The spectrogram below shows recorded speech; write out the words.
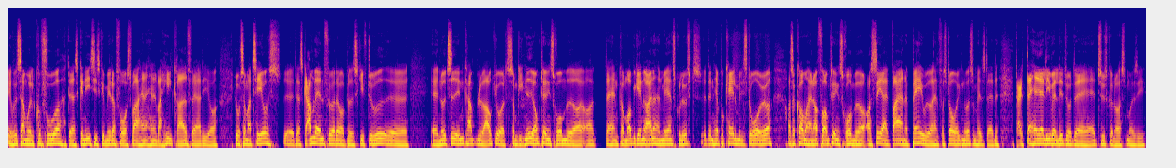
jeg husker Samuel Kofur, deres genetiske midterforsvar, han, han var helt grædefærdig, og Lothar Matthäus, øh, deres gamle anfører, der var blevet skiftet ud øh, noget tid inden kampen blev afgjort, som gik ned i omklædningsrummet, og, og da han kom op igen, regnede han med, at han skulle løfte den her pokal med de store ører, og så kommer han op fra omklædningsrummet og ser, at Bayern er bagud, og han forstår ikke noget som helst af det. Der, der havde jeg alligevel lidt ud af, af tyskerne også, må jeg sige.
